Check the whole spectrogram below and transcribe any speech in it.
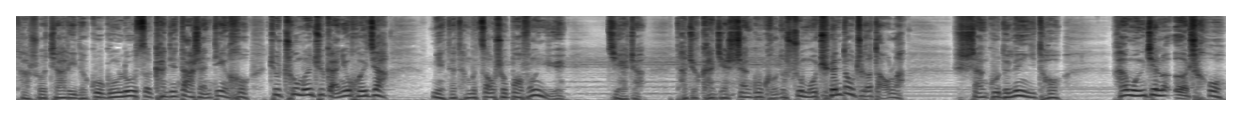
她说家里的故宫卢瑟看见大闪电后，就出门去赶牛回家，免得他们遭受暴风雨。接着，他就看见山谷口的树木全都折倒了，山谷的另一头还闻见了恶臭，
